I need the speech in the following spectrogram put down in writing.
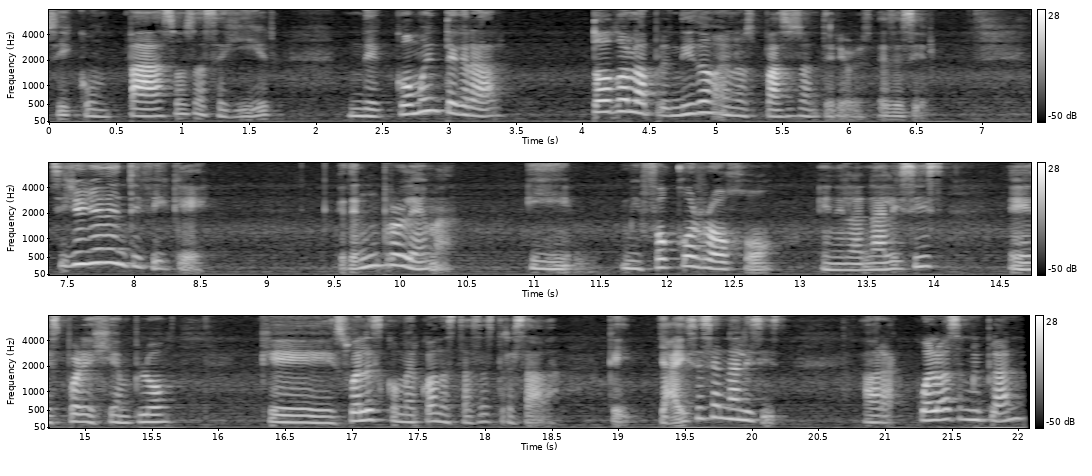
¿sí? con pasos a seguir de cómo integrar todo lo aprendido en los pasos anteriores. Es decir, si yo ya identifiqué que tengo un problema y mi foco rojo en el análisis es, por ejemplo, que sueles comer cuando estás estresada. Ok, ya hice ese análisis. Ahora, ¿cuál va a ser mi plan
